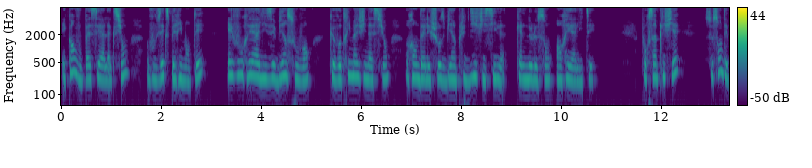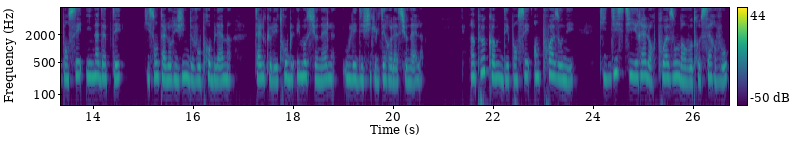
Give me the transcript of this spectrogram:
Et quand vous passez à l'action, vous expérimentez et vous réalisez bien souvent que votre imagination rendait les choses bien plus difficiles qu'elles ne le sont en réalité. Pour simplifier, ce sont des pensées inadaptées qui sont à l'origine de vos problèmes, tels que les troubles émotionnels ou les difficultés relationnelles un peu comme des pensées empoisonnées qui distilleraient leur poison dans votre cerveau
